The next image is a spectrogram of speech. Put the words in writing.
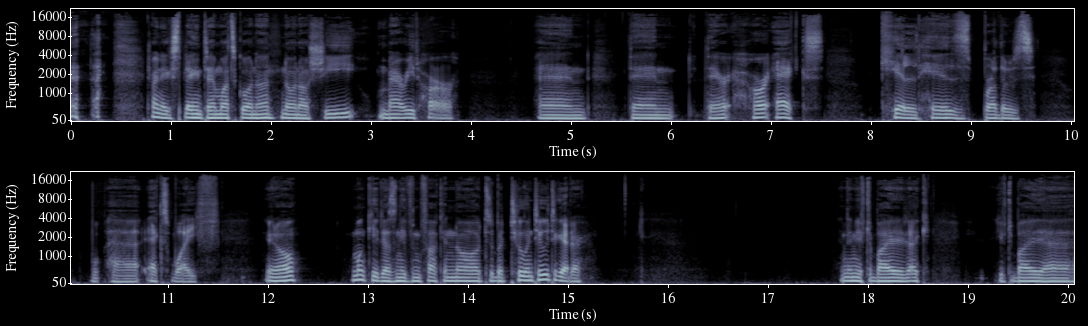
trying to explain to him what's going on. No, no, she married her, and then their her ex killed his brother's uh, ex-wife. You know, monkey doesn't even fucking know how to put two and two together. And then you have to buy like you have to buy uh,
